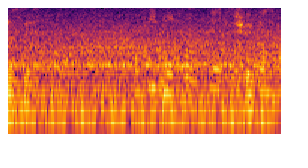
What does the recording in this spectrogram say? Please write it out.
Yes. I see people. Yeah, see people.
